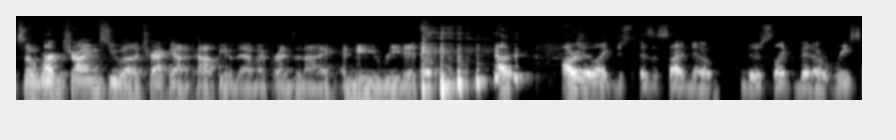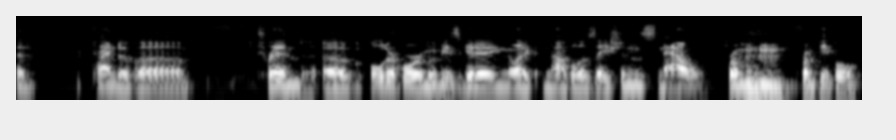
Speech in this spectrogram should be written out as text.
So we're Um, trying to uh, track down a copy of that, my friends and I, and maybe read it. I- I really like just as a side note, there's like been a recent kind of uh trend of older horror movies getting like novelizations now from Mhm. from people.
